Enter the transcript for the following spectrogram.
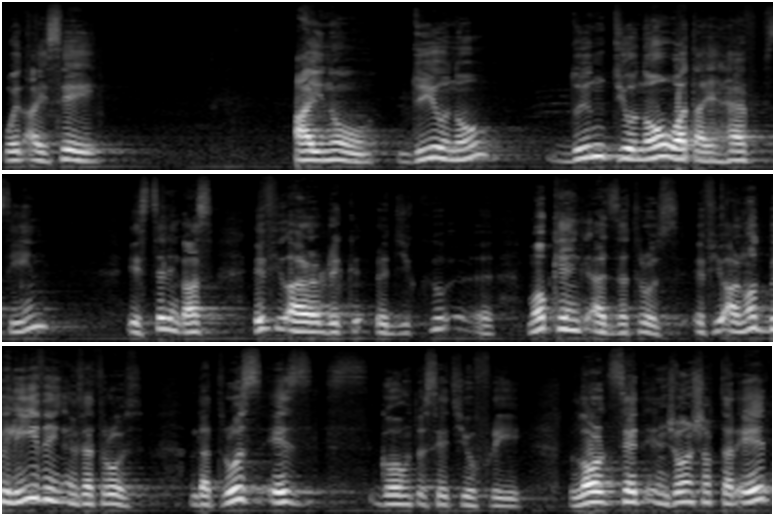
when I say, I know, do you know? Don't you know what I have seen? He's telling us if you are uh, mocking at the truth, if you are not believing in the truth, the truth is going to set you free. The Lord said in John chapter 8,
